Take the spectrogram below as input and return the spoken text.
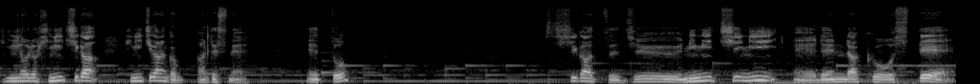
いろいろ日にちが、日にちがなんかあれですね。えっと、4月12日に、えー、連絡をして、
